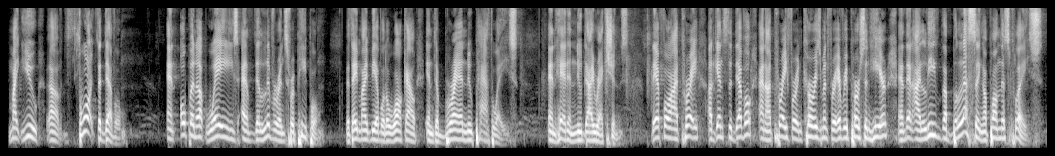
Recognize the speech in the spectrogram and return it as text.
might you uh, thwart the devil and open up ways of deliverance for people that they might be able to walk out into brand new pathways and head in new directions. Therefore, I pray against the devil and I pray for encouragement for every person here. And then I leave the blessing upon this place.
